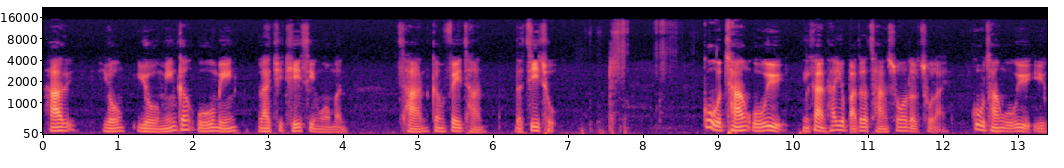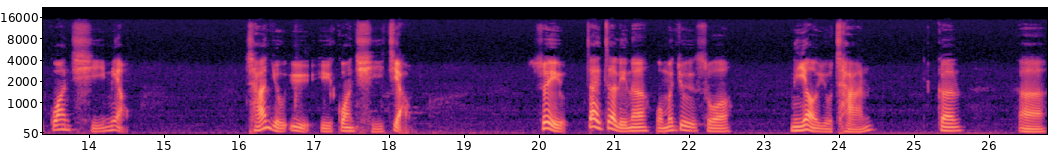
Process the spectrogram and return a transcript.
它。有有名跟无名来去提醒我们常跟非常的基础。故常无欲，你看他又把这个常说了出来。故常无欲，以观其妙；常有欲，以观其教。所以在这里呢，我们就说你要有常跟呃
